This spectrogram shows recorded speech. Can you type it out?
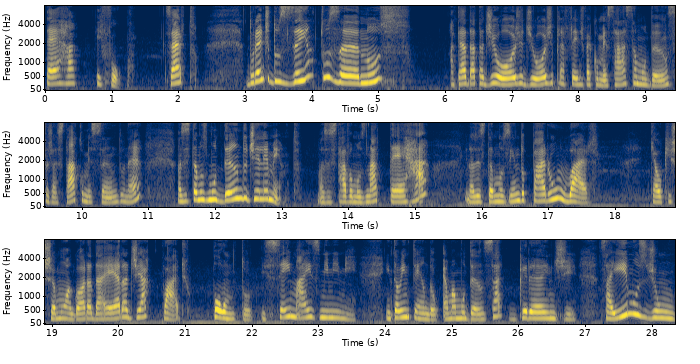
terra e fogo, certo? Durante 200 anos, até a data de hoje, de hoje para frente vai começar essa mudança, já está começando, né? Nós estamos mudando de elemento. Nós estávamos na terra e nós estamos indo para o ar que é o que chamam agora da era de Aquário. Ponto. E sem mais mimimi. Então entendam, é uma mudança grande. Saímos de um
